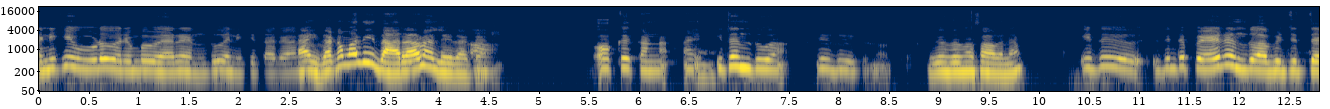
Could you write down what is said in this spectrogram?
എനിക്ക് ഇവിടെ വരുമ്പോ വേറെ എന്തോ എനിക്ക് തരാൻ ആ ഇതൊക്കെ മതി ധാരാളല്ലേ ഇതൊക്കെ. ഓക്കെ കണ്ണ. ഇതെന്തുവാ? ഇത് ഇരുന്നോട്ട് ഇതെന്തെന്ന സാധനം? ഇത് ഇതിന്റെ പേരെന്തുവാ അഭിജിത്ത്?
